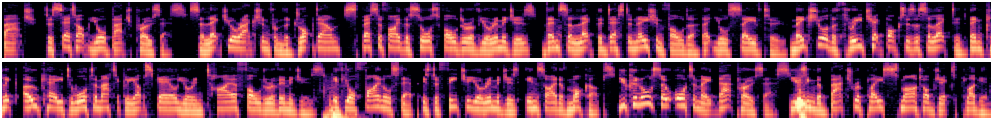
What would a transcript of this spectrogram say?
Batch to set up your batch process. Select your action from the drop-down, specify the source folder of your images, then select the destination folder that you'll save to. Make sure the three checkboxes are selected, then click OK to automatically upscale your entire folder of images. If your final step is to feature your images inside of mockups, you can also automate that process using the Batch Replace Smart Objects plugin.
